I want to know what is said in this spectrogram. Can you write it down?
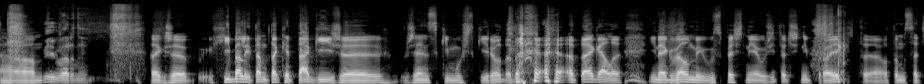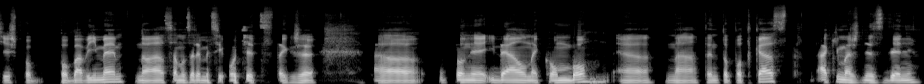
Uh, Výborne. Takže chýbali tam také tagy, že ženský, mužský rod a, a tak, ale inak veľmi úspešný a užitočný projekt. O tom sa tiež po, pobavíme. No a samozrejme si otec, takže uh, úplne ideálne kombo uh, na tento podcast. Aký máš dnes deň?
